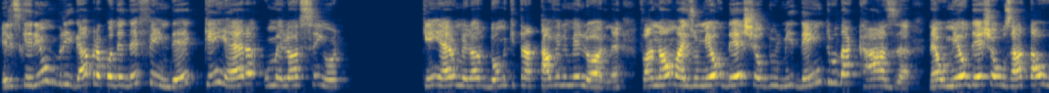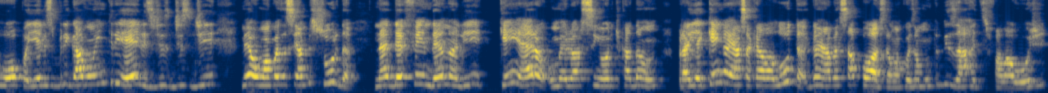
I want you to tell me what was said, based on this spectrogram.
eles queriam brigar para poder defender quem era o melhor senhor quem era o melhor dono que tratava ele melhor, né? Falar, não, mas o meu deixa eu dormir dentro da casa, né? O meu deixa eu usar tal roupa. E eles brigavam entre eles, de, de, de meu, uma coisa assim absurda, né? Defendendo ali quem era o melhor senhor de cada um. Para aí quem ganhasse aquela luta, ganhava essa aposta. É uma coisa muito bizarra de se falar hoje,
